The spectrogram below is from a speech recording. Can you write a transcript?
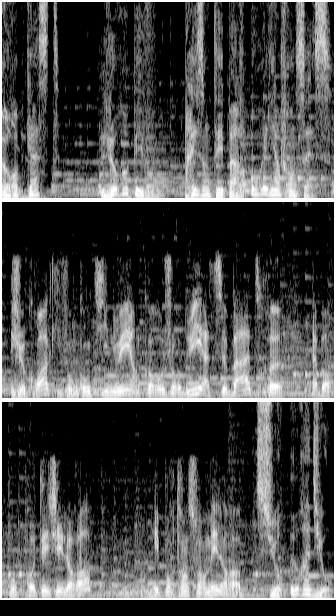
Europecast, l'Europe et vous, présenté par Aurélien Frances. Je crois qu'il faut continuer encore aujourd'hui à se battre euh, d'abord pour protéger l'Europe et pour transformer l'Europe. Sur Euradio.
